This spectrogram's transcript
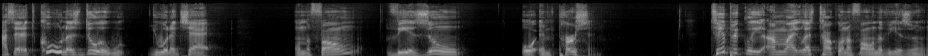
I said, Cool, let's do it. You want to chat on the phone, via Zoom, or in person? Typically, I'm like, let's talk on the phone or via Zoom.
